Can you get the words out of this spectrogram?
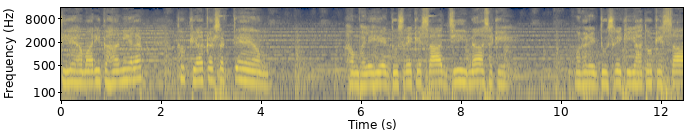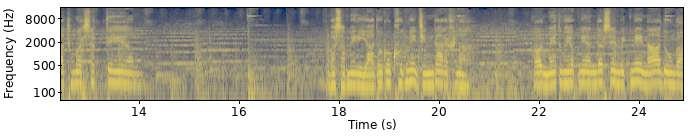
दी है हमारी कहानी अलग तो क्या कर सकते हैं हम? हम भले ही एक दूसरे के साथ जी ना सके, मगर एक दूसरे की यादों के साथ मर सकते हैं हम। बस अब मेरी यादों को खुद में ज़िंदा रखना, और मैं तुम्हें अपने अंदर से मिटने ना दूँगा।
